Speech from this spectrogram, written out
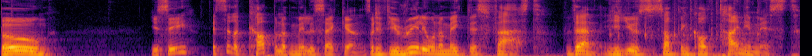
Boom! You see? It's still a couple of milliseconds, but if you really want to make this fast, then you use something called TinyMist,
